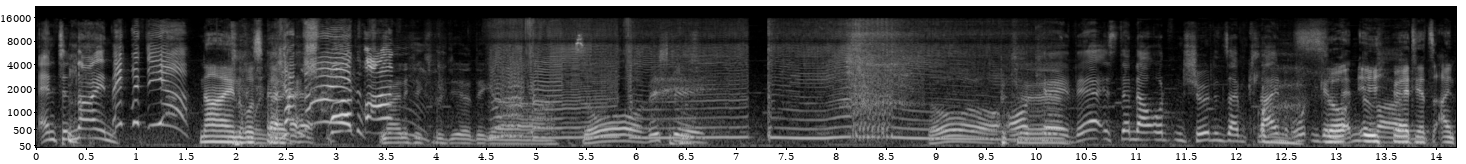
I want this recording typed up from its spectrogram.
Ente, nein. Mit dir. Nein, Ich Ruska. hab einen Sportwagen. Nein, ich explodiere, Digga. So, wichtig. So, Bitte. okay. Wer ist denn da unten schön in seinem kleinen roten So, ich werde jetzt ein.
